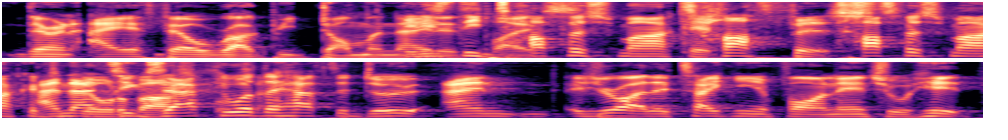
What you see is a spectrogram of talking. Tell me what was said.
they're an AFL rugby dominated. Is the place. toughest market- toughest, toughest market to and that's exactly what team. they have to do. And as you're right, they're taking a financial hit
